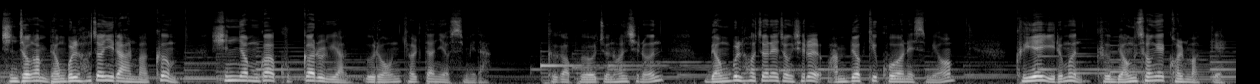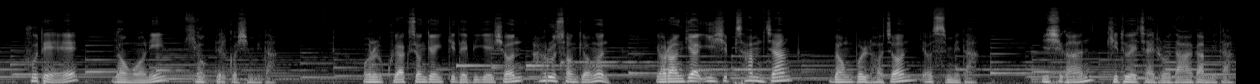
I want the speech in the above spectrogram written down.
진정한 명불허전이라 할 만큼 신념과 국가를 위한 의로운 결단이었습니다. 그가 보여준 헌신은 명불허전의 정신을 완벽히 구원했으며 그의 이름은 그 명성에 걸맞게 후대에 영원히 기억될 것입니다. 오늘 구약 성경 읽기 내비게이션 하루 성경은 열왕기하 23장 명불허전이었습니다. 이 시간 기도의 자리로 나아갑니다.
